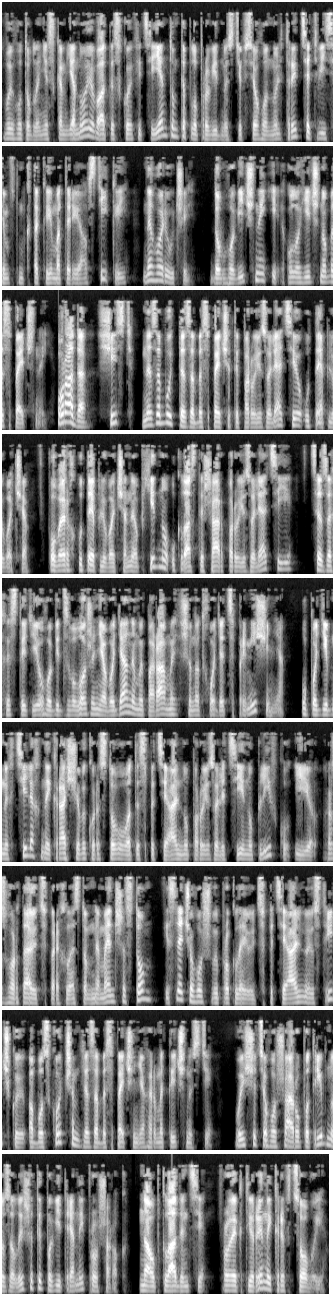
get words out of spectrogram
виготовлені з кам'яної вати з коефіцієнтом теплопровідності всього 0,38 втмк. Такий матеріал стійкий, негорючий, довговічний і екологічно безпечний. Порада 6. Не забудьте забезпечити пароізоляцію утеплювача. Поверх утеплювача необхідно укласти шар пароізоляції. Це захистить його від зволоження водяними парами, що надходять з приміщення. У подібних цілях найкраще використовувати спеціальну пароізоляційну плівку і розгортають з перехлестом не менше 100, після чого шви проклеюють спеціальною стрічкою або скотчем для забезпечення герметичності. Вище цього шару потрібно залишити повітряний прошарок. На обкладинці проект Ірини Кривцової.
